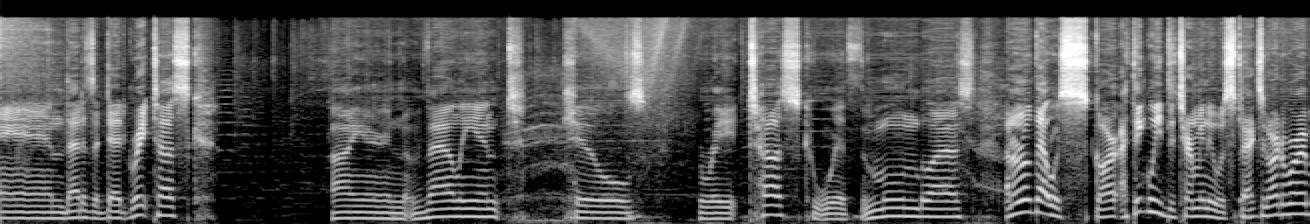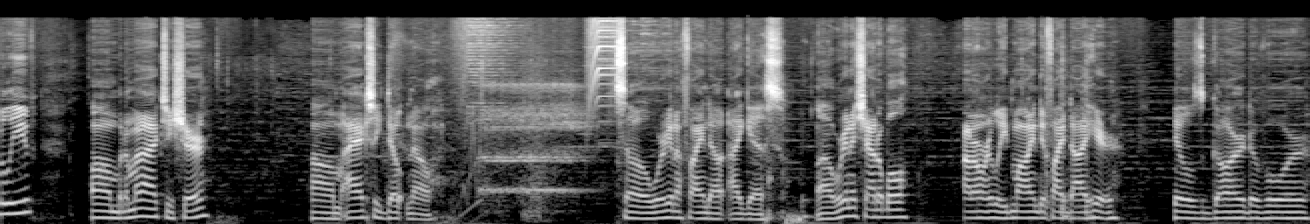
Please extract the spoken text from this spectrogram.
And that is a dead Great Tusk. Iron Valiant kills Great Tusk with Moonblast. I don't know if that was Scar. I think we determined it was Specs Gardevoir, I believe. Um, but I'm not actually sure. Um, I actually don't know. So we're gonna find out, I guess. Uh, we're gonna Shadow Ball. I don't really mind if I die here. Kills Gardevoir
